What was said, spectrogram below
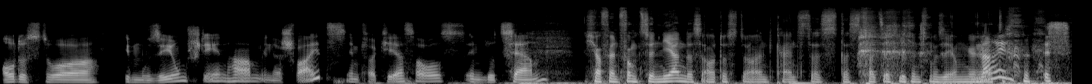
Autostore im Museum stehen haben in der Schweiz, im Verkehrshaus in Luzern. Ich hoffe, ein funktionierendes Autostore und keins, das, das tatsächlich ins Museum gehört. Nein, es,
